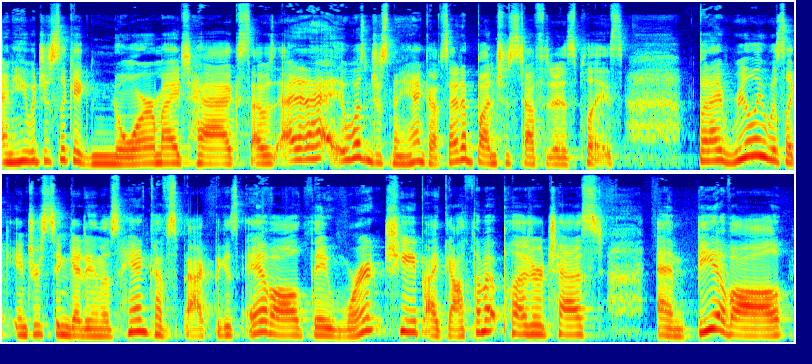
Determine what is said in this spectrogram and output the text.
And he would just like ignore my texts. I was, I, it wasn't just my handcuffs. I had a bunch of stuff at his place. But I really was like interested in getting those handcuffs back because A of all, they weren't cheap. I got them at Pleasure Chest. And B of all,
